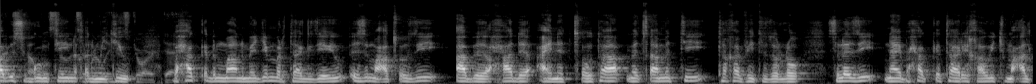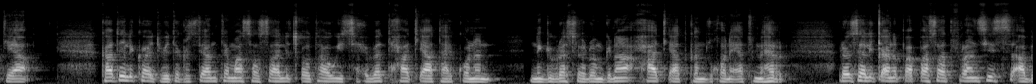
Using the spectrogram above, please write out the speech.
ዓቢ ስጕምቲ ንቕድሚት እዩ፣ ብሓቂ ድማ ንመጀመርታ ግዜ እዩ እዚ ማዕጾ እዚ ኣብ ሓደ ዓይነት ጸወታ መጻምድቲ ተኸፊቱ ዘሎ፣ ስለዚ ናይ ብሓቂ ታሪኻዊት መዓልቲ እያ። ካቶሊካዊት ቤተ ክርስትያን ተመሳሳሊ ጾታዊ ስሕበት ሓጢኣት ኣይኰነን፣ ንግብረ ሰዶም ግና ሓጢኣት ከም ዝዀነ እያ ትምህር። ርእሰ ሊቃነ ጳጳሳት ፍራንሲስ ኣብ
